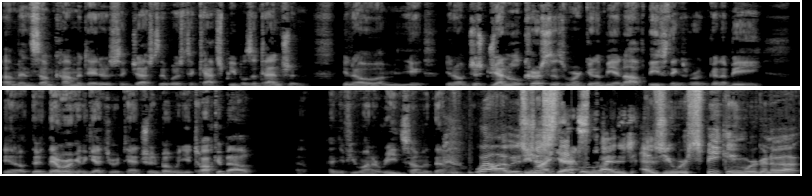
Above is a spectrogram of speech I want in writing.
Um, and some commentators suggest it was to catch people's attention. You know, I mean, you, you know, just general curses weren't going to be enough. These things weren't going to be, you know, they, they weren't going to get your attention. But when you talk about and if you want to read some of them, well, I was just thinking as, as, you were speaking, we're going to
